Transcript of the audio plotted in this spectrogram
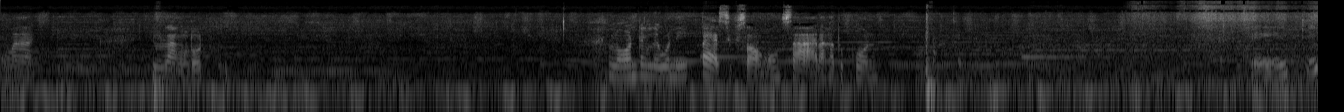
งมาก อยู่หลังรถ ร้อนจังเลยวันนี้ 82 องศานะคะทุกคน Thank you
